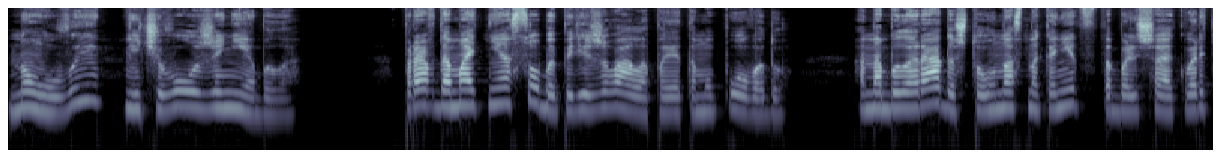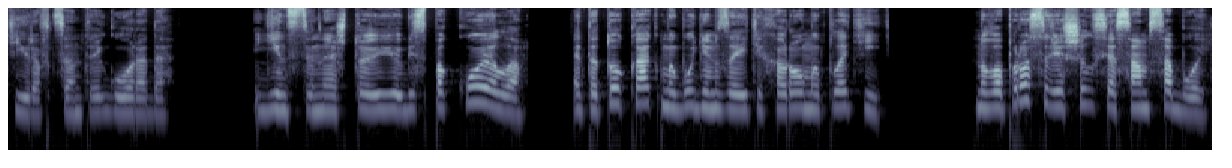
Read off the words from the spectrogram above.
Но, увы, ничего уже не было. Правда, мать не особо переживала по этому поводу. Она была рада, что у нас наконец-то большая квартира в центре города. Единственное, что ее беспокоило, это то, как мы будем за эти хоромы платить. Но вопрос решился сам собой.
